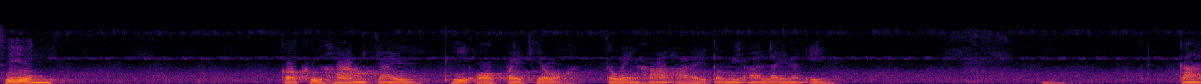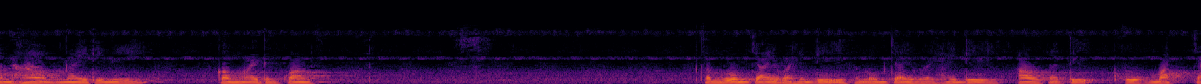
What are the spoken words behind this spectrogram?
ศีล ก็คือห้ามใจที่ออกไปเที่ยวแสวงหาอะไรต่อมีอะไรนั่นเอง การห้ามในที่นี้ก็หมายถึงความสำรวมใจไว้ให้ดีสำรวมใจไว้ให้ดี เอาสติผูกมัดใจ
